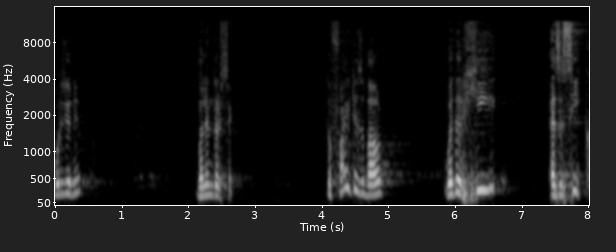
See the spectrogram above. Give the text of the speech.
What is your name? Balinder Singh. The fight is about whether he, as a Sikh,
